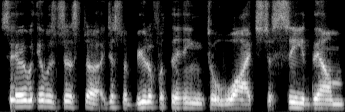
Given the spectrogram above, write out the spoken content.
so it, was just uh, just a beautiful thing to watch to see them,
